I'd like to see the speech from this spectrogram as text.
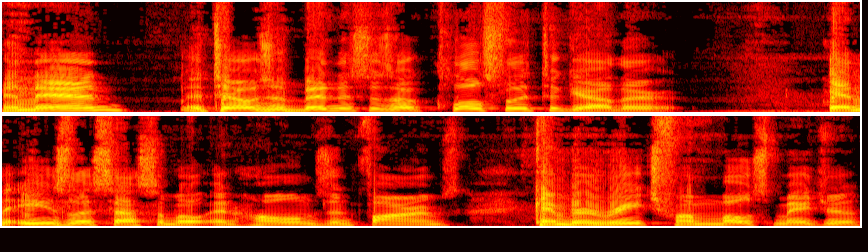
And then it tells you businesses are closely together and easily accessible, and homes and farms can be reached from most major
